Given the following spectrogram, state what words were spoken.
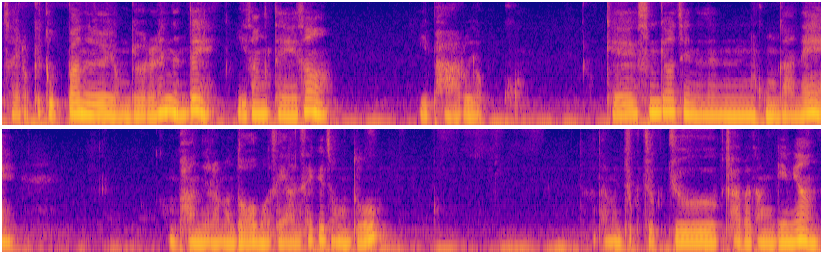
자, 이렇게 돗바늘 연결을 했는데 이 상태에서 이 바로 옆코 이렇게 숨겨지는 공간에 바늘 한번 넣어보세요. 한 3개 정도. 그 다음에 쭉쭉쭉 잡아당기면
